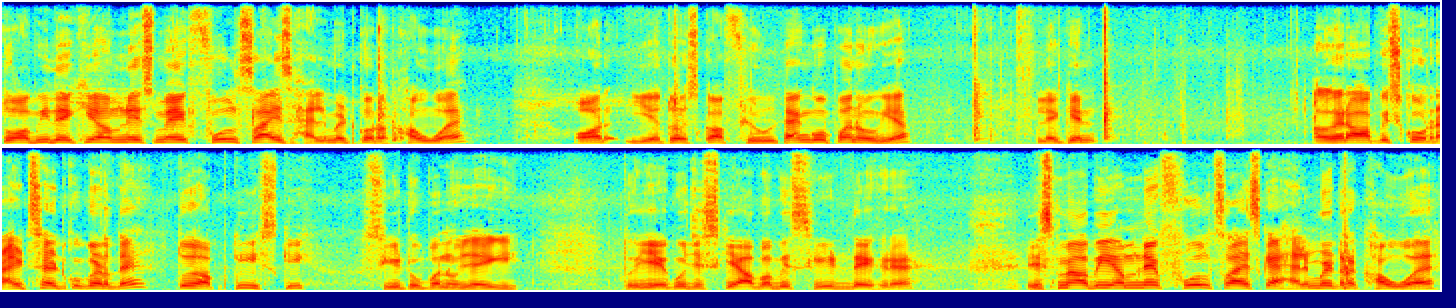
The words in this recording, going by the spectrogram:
तो अभी देखिए हमने इसमें एक फुल साइज़ हेलमेट को रखा हुआ है और ये तो इसका फ्यूल टैंक ओपन हो गया। लेकिन अगर आप इसको राइट साइड को कर दें तो आपकी इसकी सीट ओपन हो जाएगी। तो ये कुछ इसकी आप अभी सीट देख रहे हैं। इसमें अभी हमने फुल साइज़ का हेलमेट रखा हुआ है।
